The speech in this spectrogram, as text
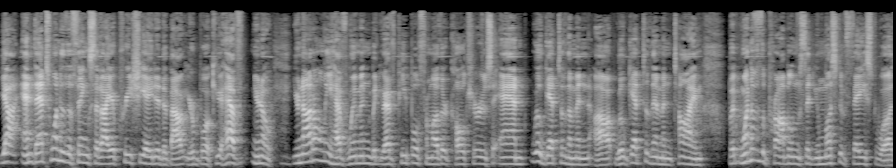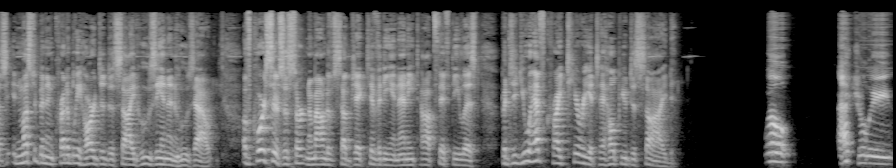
Yeah, and that's one of the things that I appreciated about your book. You have, you know, you not only have women, but you have people from other cultures, and we'll get to them in uh, we'll get to them in time. But one of the problems that you must have faced was it must have been incredibly hard to decide who's in and who's out. Of course, there's a certain amount of subjectivity in any top 50 list, but did you have criteria to help you decide? Well, actually,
